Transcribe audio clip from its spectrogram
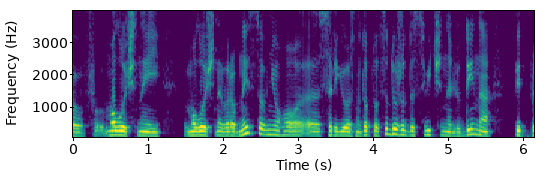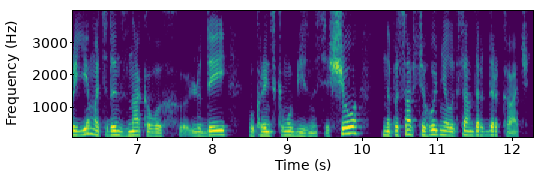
в молочний, молочне виробництво в нього е, серйозне. Тобто, це дуже досвідчена людина, підприємець, один з знакових людей в українському бізнесі. Що написав сьогодні Олександр Деркач?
